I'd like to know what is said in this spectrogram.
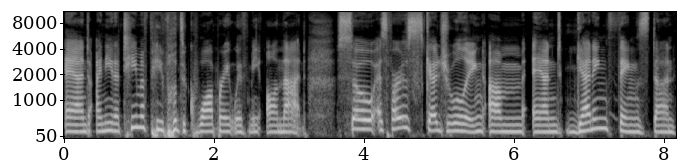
and I need a team of people to cooperate with me on that. So, as far as scheduling um, and getting things done,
